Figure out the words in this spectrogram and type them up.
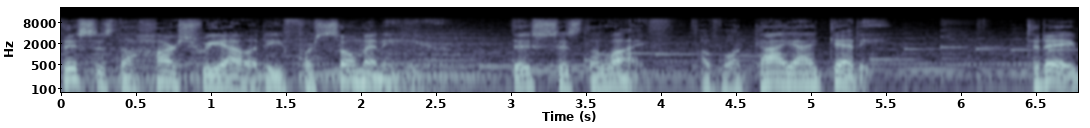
This is the harsh reality for so many here. This is the life of Wagaya Getty. Today,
